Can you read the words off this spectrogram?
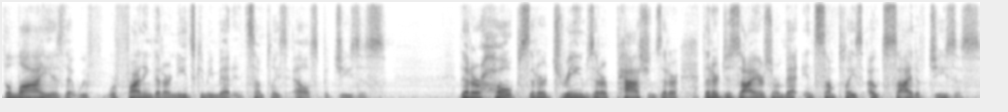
the lie is that we are finding that our needs can be met in someplace else but Jesus. That our hopes, that our dreams, that our passions, that our, that our desires are met in someplace outside of Jesus.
